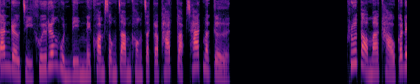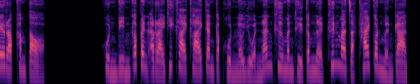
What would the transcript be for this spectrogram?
ลั่นเร็วจีคุยเรื่องหุ่นดินในความทรงจำของจักรพรรดิกลับชาติมาเกิด ครู่ต่อมาเขาก็ได้รับคำตอบ หุ่นดินก็เป็นอะไรที่คล้ายๆ กันกับหุ่นเงาหยวนนั่นคือมันถือกำเนิดขึ้นมาจากค่ายกลเหมือนกัน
